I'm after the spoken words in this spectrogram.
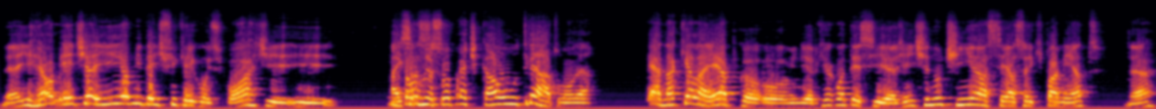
Né? E realmente aí eu me identifiquei com o esporte e. Aí então, você começou a praticar o triatlon, né? É, naquela época, o Mineiro, o que acontecia? A gente não tinha acesso a equipamento, né?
